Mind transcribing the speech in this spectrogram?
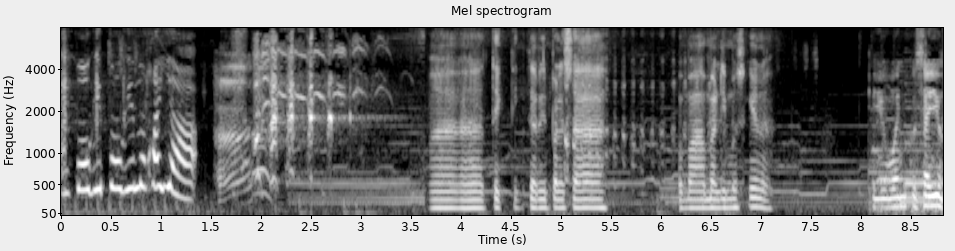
Ang pogi-pogi mo kaya. Uh, teknik na rin pala sa pamamalimos ngayon ah. Ewan ko sa'yo.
